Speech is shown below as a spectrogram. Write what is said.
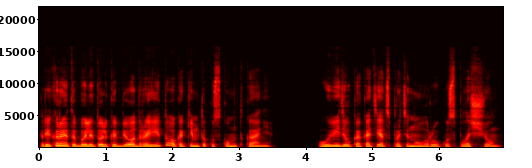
Прикрыты были только бедра и то каким-то куском ткани. Увидел, как отец протянул руку с плащом.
